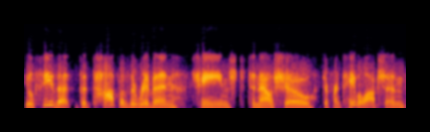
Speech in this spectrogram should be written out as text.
you'll see that the top of the ribbon changed to now show different table options.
